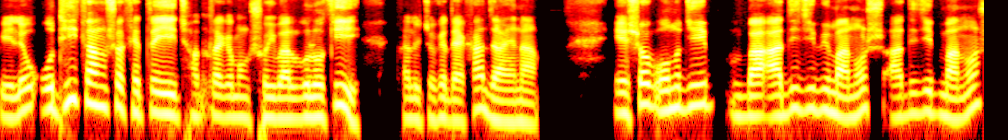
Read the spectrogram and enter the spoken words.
পেলেও অধিকাংশ ক্ষেত্রে এই ছত্রাক এবং শৈবালগুলো কি খালি চোখে দেখা যায় না। এসব অণুজীব বা আদিজীবী মানুষ আদিজীব মানুষ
